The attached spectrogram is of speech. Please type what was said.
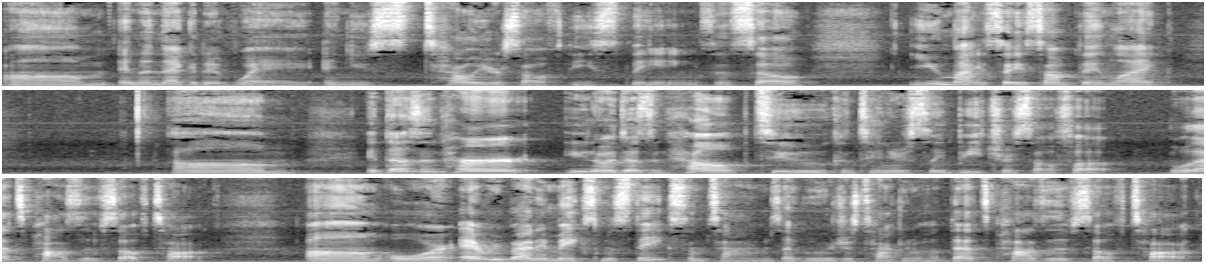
um, in a negative way, and you tell yourself these things. And so you might say something like, um, it doesn't hurt, you know, it doesn't help to continuously beat yourself up. Well, that's positive self talk. Um, or everybody makes mistakes sometimes, like we were just talking about. That's positive self talk.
